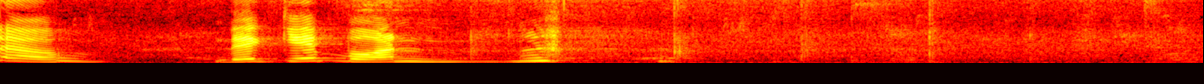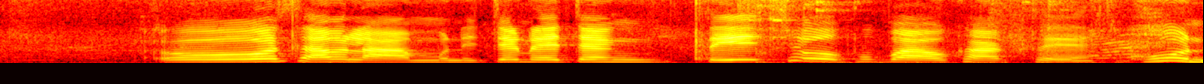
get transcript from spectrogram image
แล้วได้เก็บบอลโอ้สาวหลามมือนี้จังไดจังเตะโชว์ผู้บ่าคักแท้พุ่น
